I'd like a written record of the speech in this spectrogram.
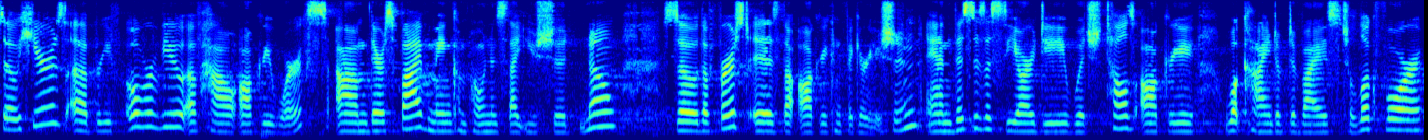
So here's a brief overview of how Akri works. Um, there's five main components that you should know. So the first is the Akri configuration, and this is a CRD which tells Akri what kind of device to look for,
